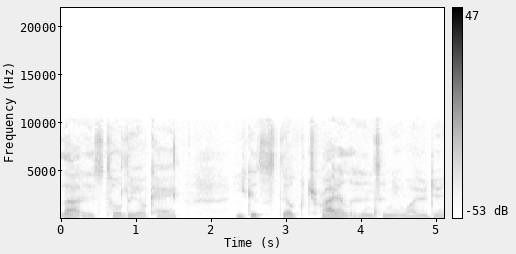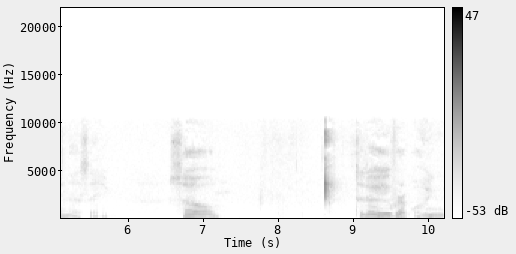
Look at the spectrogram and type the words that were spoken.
that is totally okay you can still try to listen to me while you're doing the same. So, today we're going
